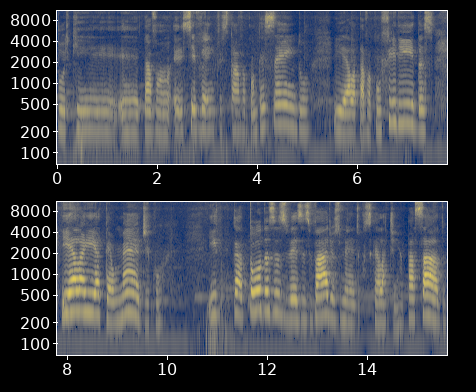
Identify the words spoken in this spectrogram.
porque é, tava, esse evento estava acontecendo e ela estava com feridas e ela ia até o médico e todas as vezes vários médicos que ela tinha passado,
